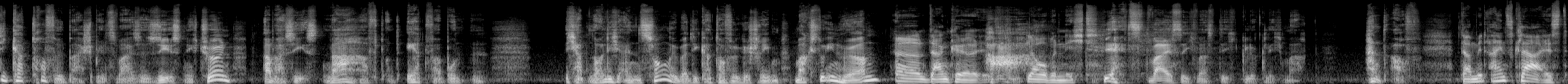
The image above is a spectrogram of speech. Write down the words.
Die Kartoffel beispielsweise. Sie ist nicht schön, aber sie ist nahrhaft und erdverbunden. Ich habe neulich einen Song über die Kartoffel geschrieben. Magst du ihn hören? Äh, danke. Ha! Ich glaube nicht. Jetzt weiß ich, was dich glücklich macht. Hand auf. Damit eins klar ist,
